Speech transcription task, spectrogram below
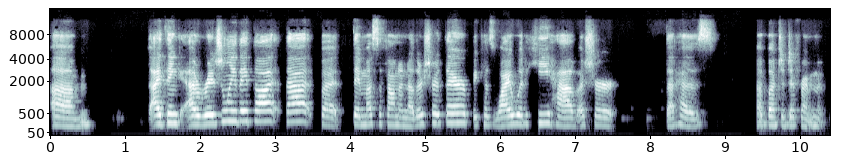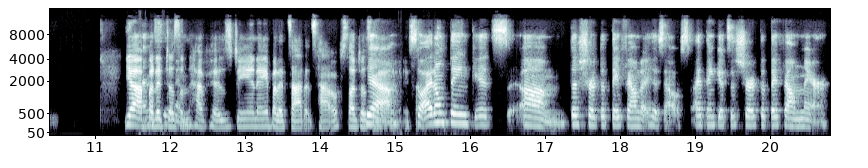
um i think originally they thought that but they must have found another shirt there because why would he have a shirt that has a bunch of different Yeah, but it doesn't have his DNA, but it's at his house. That doesn't yeah so i don't think it's um the shirt that they found at his house i think it's a shirt that they found there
